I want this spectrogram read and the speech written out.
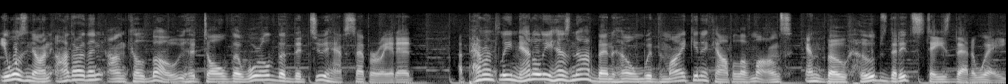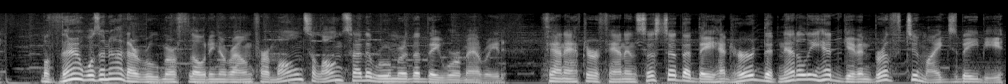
it was none other than Uncle Beau who told the world that the two have separated. Apparently, Natalie has not been home with Mike in a couple of months, and Beau hopes that it stays that way. But there was another rumor floating around for months alongside the rumor that they were married. Fan after fan insisted that they had heard that Natalie had given birth to Mike's baby.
